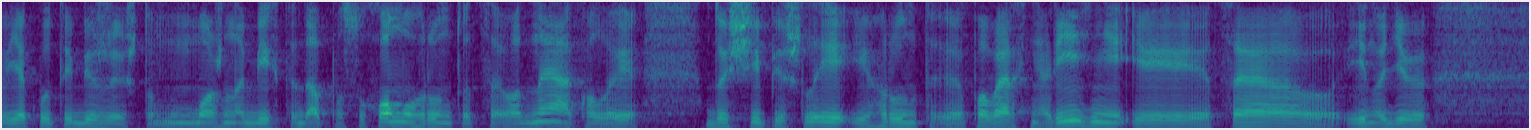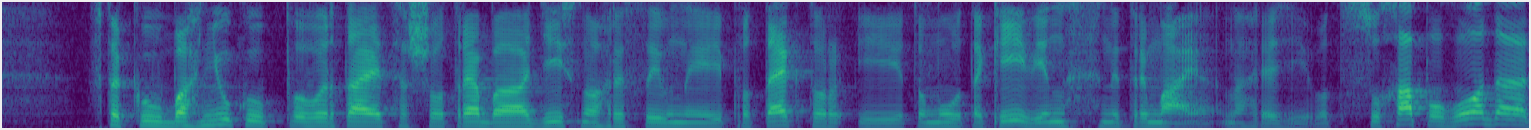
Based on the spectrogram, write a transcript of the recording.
в яку ти біжиш. Тому можна бігти да, по сухому ґрунту, це одне, а коли дощі пішли, і ґрунт, поверхня різні, і це іноді в таку багнюку повертається, що треба дійсно агресивний протектор, і тому такий він не тримає на грязі. От суха погода,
